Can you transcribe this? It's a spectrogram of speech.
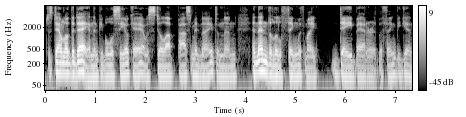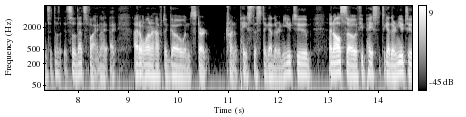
just download the day and then people will see, okay, I was still up past midnight. And then, and then the little thing with my day banner the thing begins. It does so that's fine. I i, I don't want to have to go and start trying to paste this together in youtube. And also if you paste it together in youtube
